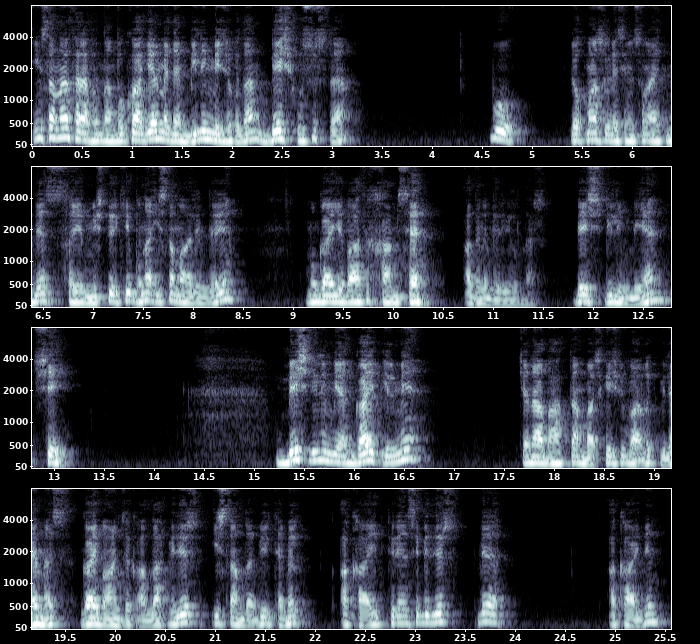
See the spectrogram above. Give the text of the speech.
İnsanlar tarafından vuku'a gelmeden bilinmeyecek olan beş husus da bu Lokman suresinin son ayetinde sayılmıştır ki buna İslam alimleri mugayyebat-ı hamse adını veriyorlar. Beş bilinmeyen şey. Beş bilinmeyen gayb ilmi Cenab-ı Hak'tan başka hiçbir varlık bilemez. Gaybı ancak Allah bilir. İslam'da bir temel akaid prensibidir ve akaidin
